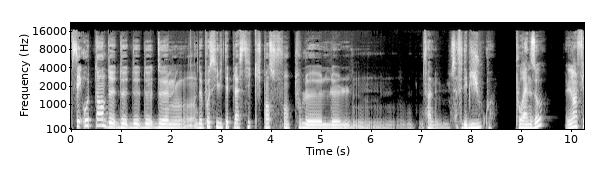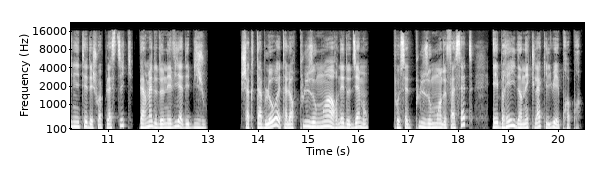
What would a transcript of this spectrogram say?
C'est autant de, de, de, de, de, possibilités plastiques qui, je pense, font tout le, le, enfin, ça fait des bijoux, quoi. Pour Enzo, l'infinité des choix plastiques permet de donner vie à des bijoux chaque tableau est alors plus ou moins orné de diamants, possède plus ou moins de facettes et brille d'un éclat qui lui est propre.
